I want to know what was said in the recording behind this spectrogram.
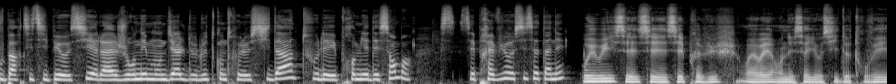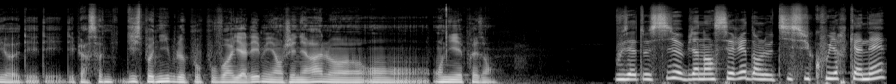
Vous participez aussi à la journée mondiale de lutte contre le sida tous les 1er décembre. C'est prévu aussi cette année? Oui, oui, c'est prévu. Ouais, ouais, on essaye aussi de trouver euh, des, des, personnes disponibles pour pouvoir y aller, mais en général, on, on, y est présent. Vous êtes aussi euh, bien inséré dans le tissu queer canet.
